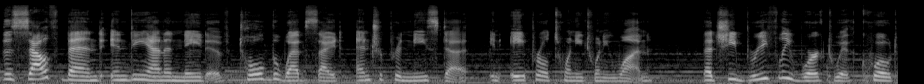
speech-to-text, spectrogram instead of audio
The South Bend, Indiana native told the website Entreprenista in April 2021 that she briefly worked with, quote,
